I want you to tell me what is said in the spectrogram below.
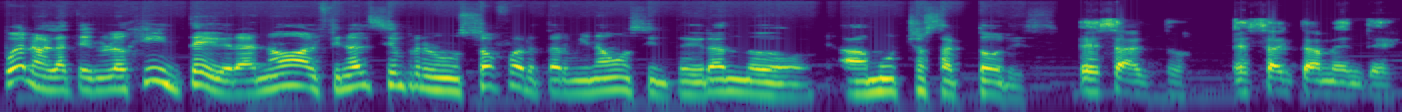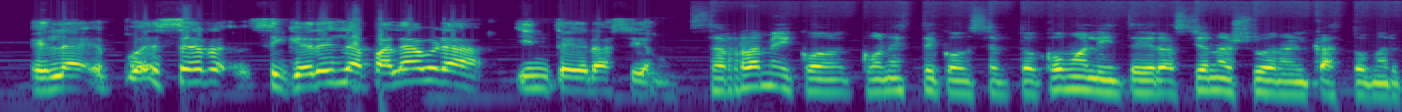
Bueno, la tecnología integra, ¿no? Al final siempre en un software terminamos integrando a muchos actores. Exacto. Exactamente. Es la, puede ser, si querés la palabra, integración. Cerrame con, con, este concepto. ¿Cómo la integración ayuda en el Customer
